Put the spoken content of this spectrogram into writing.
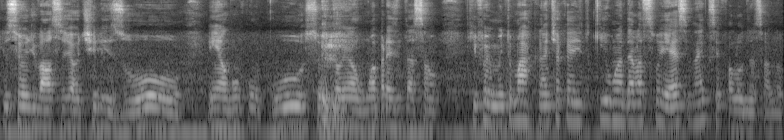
que o senhor de valsa já utilizou em algum concurso, então em alguma apresentação que foi muito marcante. Acredito que uma delas foi essa, né, que você falou dançando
